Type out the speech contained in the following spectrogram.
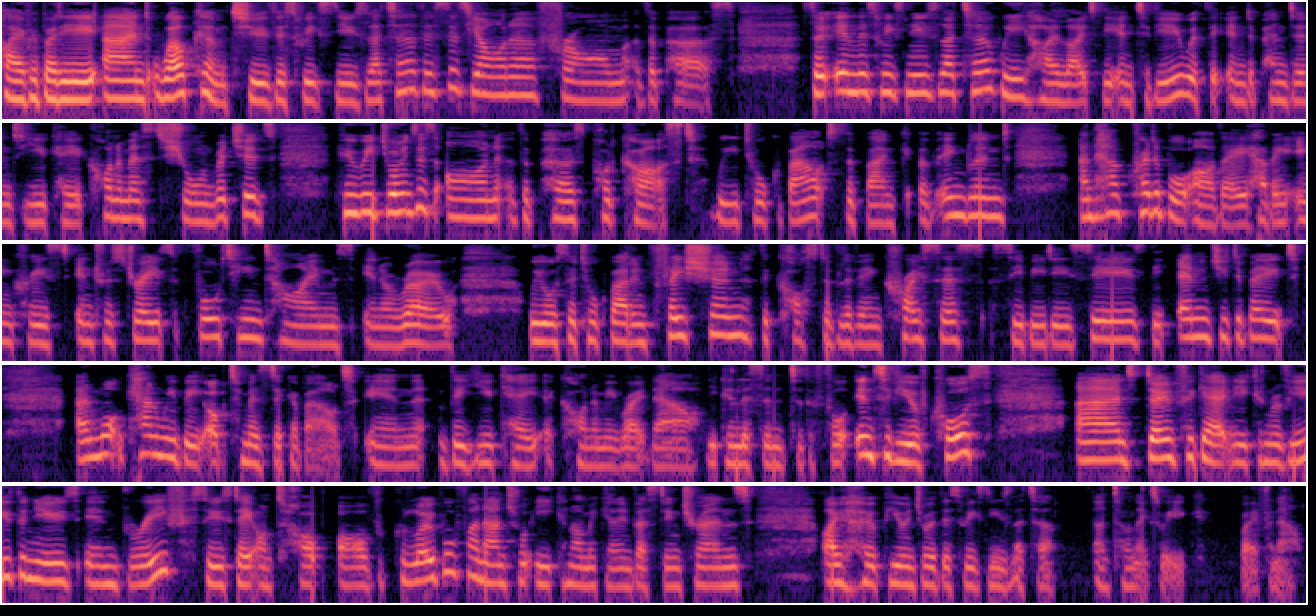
Hi, everybody, and welcome to this week's newsletter. This is Jana from The Purse. So, in this week's newsletter, we highlight the interview with the independent UK economist Shaun Richards, who rejoins us on the Purse podcast. We talk about the Bank of England and how credible are they having increased interest rates 14 times in a row. We also talk about inflation, the cost of living crisis, CBDCs, the energy debate and what can we be optimistic about in the UK economy right now? You can listen to the full interview, of course. And don't forget, you can review the news in brief so you stay on top of global financial, economic, and investing trends. I hope you enjoyed this week's newsletter. Until next week, bye for now.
